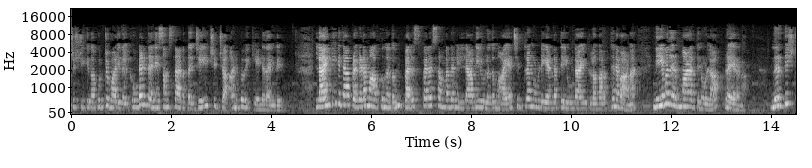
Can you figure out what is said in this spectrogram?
സൃഷ്ടിക്കുന്ന കുറ്റവാളികൾക്ക് ഉടൻ തന്നെ സംസ്ഥാനത്ത് ജയിൽ ശിക്ഷ അനുഭവിക്കേണ്ടതായി വരും. ലൈംഗികത പ്രകടമാക്കുന്നതും പരസ്പര സമ്മതമില്ലാതെയുള്ളതുമായ ചിത്രങ്ങളുടെ എണ്ണത്തിൽ ഉണ്ടായിട്ടുള്ള വർധനവാണ് നിയമനിർമ്മാണത്തിനുള്ള പ്രേരണ. നിർദ്ദിഷ്ട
